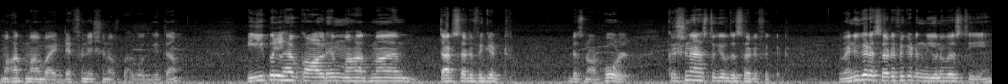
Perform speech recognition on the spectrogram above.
Mahatma by definition of Bhagavad Gita. People have called him Mahatma, that certificate does not hold. Krishna has to give the certificate. When you get a certificate in the university,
